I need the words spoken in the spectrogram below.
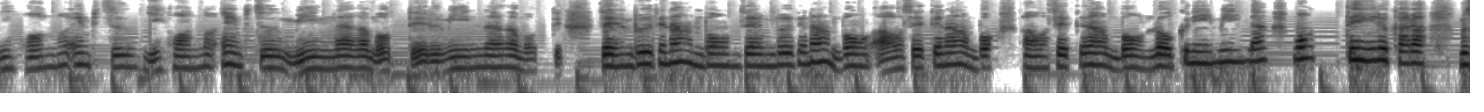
日本の鉛筆、日本の鉛筆、みんなが持ってる、みんなが持ってる。全部で何本、全部で何本、合わせて何本、合わせて何本、6人みんな持っているから、難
